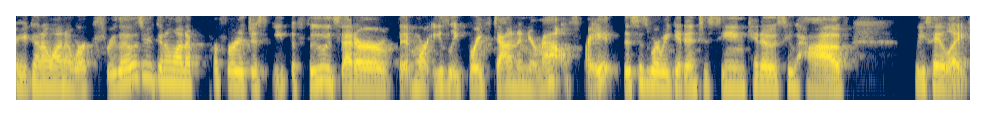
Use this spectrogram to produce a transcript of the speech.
are you going to want to work through those? Or are you going to want to prefer to just eat the foods that are that more easily break down in your mouth, right? This is where we get into seeing kiddos who have, we say like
